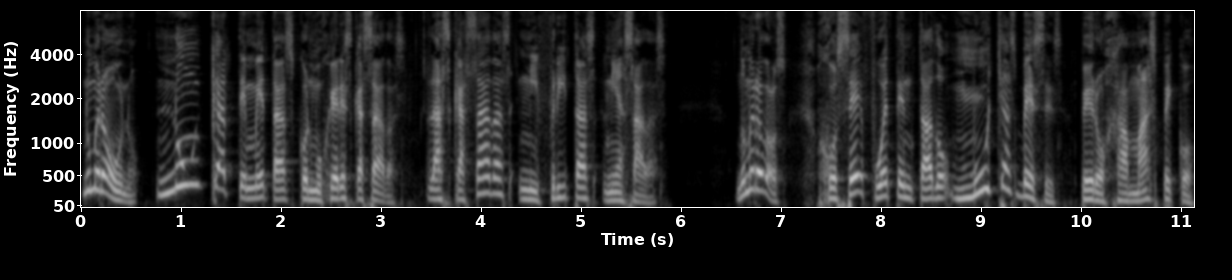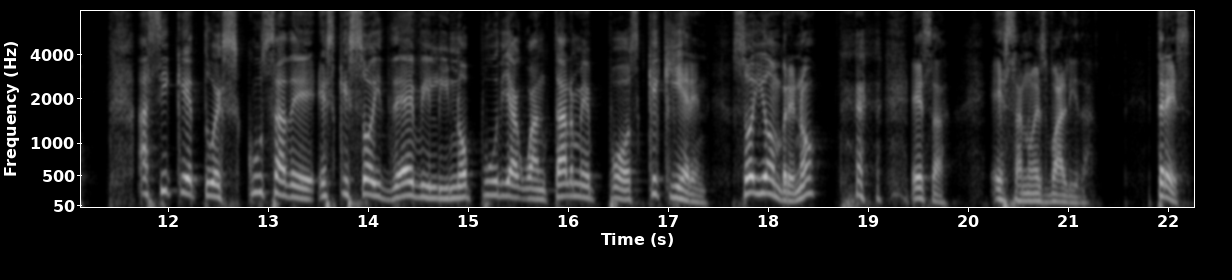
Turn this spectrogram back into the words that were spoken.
Número uno, nunca te metas con mujeres casadas. Las casadas ni fritas ni asadas. Número dos, José fue tentado muchas veces, pero jamás pecó. Así que tu excusa de es que soy débil y no pude aguantarme, pues, ¿qué quieren? Soy hombre, ¿no? esa, esa no es válida. 3.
